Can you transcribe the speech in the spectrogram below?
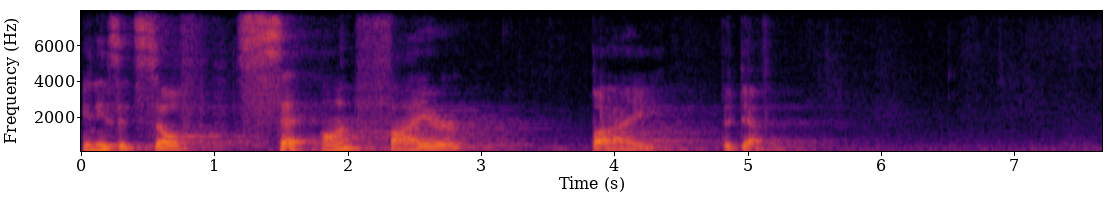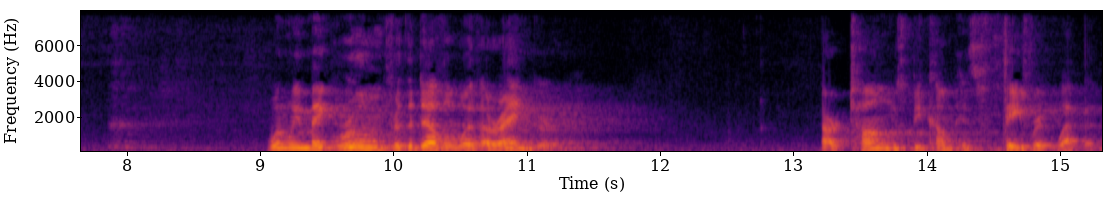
and is itself set on fire by the devil. when we make room for the devil with our anger, our tongues become his favorite weapon.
